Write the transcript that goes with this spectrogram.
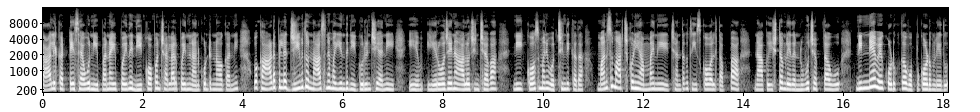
తాలి కట్టేశావు నీ పని అయిపోయింది నీ కోపం చల్లారిపోయింది అని అనుకుంటున్నావు కానీ ఒక ఆడపిల్ల జీవితం నాశనం అయ్యింది నీ గురించి అని ఏ ఏ రోజైనా ఆలోచించావా? నీ కోసమని వచ్చింది కదా. మనసు మార్చుకొని ఈ అమ్మాయిని చెంతకు తీసుకోవాలి తప్ప నాకు ఇష్టం లేదని నువ్వు చెప్తావు. నిన్నే మేము కొడుకుగా ఒప్పుకోవడం లేదు.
